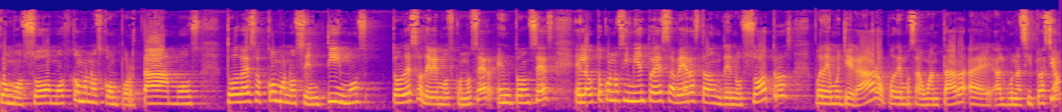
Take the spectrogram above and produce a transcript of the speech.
cómo somos, cómo nos comportamos, todo eso, cómo nos sentimos, todo eso debemos conocer. Entonces, el autoconocimiento es saber hasta dónde nosotros podemos llegar o podemos aguantar alguna situación.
